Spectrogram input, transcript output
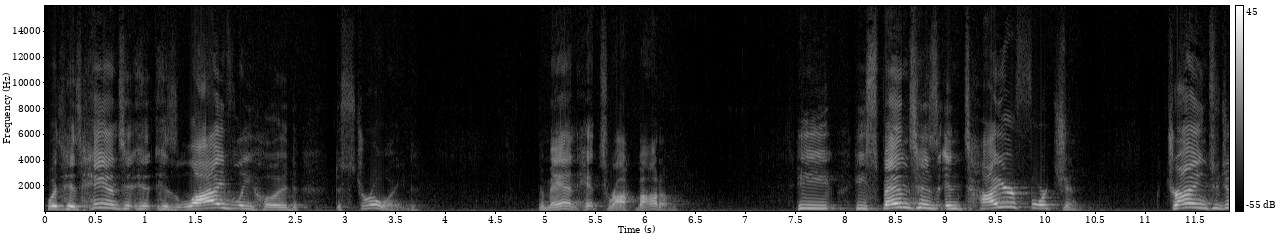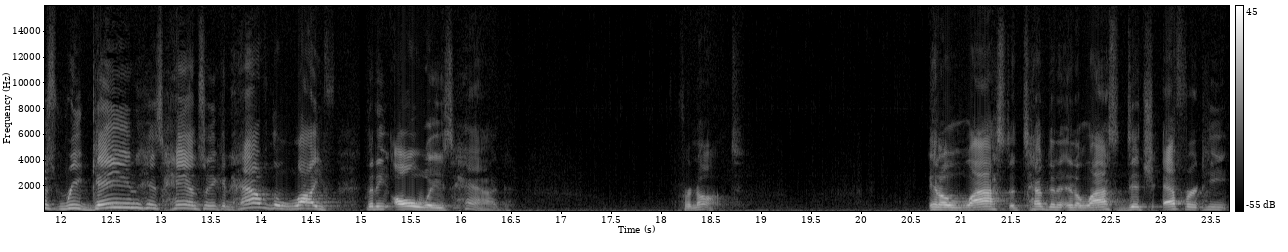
with his hands, his livelihood destroyed, the man hits rock bottom. He, he spends his entire fortune trying to just regain his hand so he can have the life that he always had for naught. In a last attempt, in a last ditch effort, he,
